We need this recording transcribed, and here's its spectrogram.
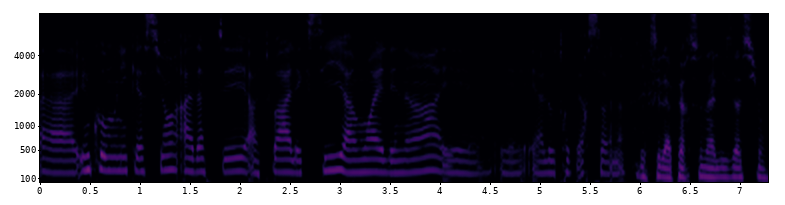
euh, une communication adaptée à toi, Alexis, à moi, Elena, et, à l'autre personne. Donc c'est la personnalisation.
